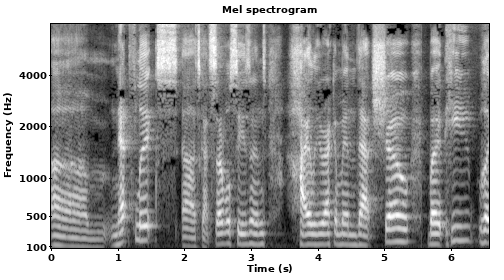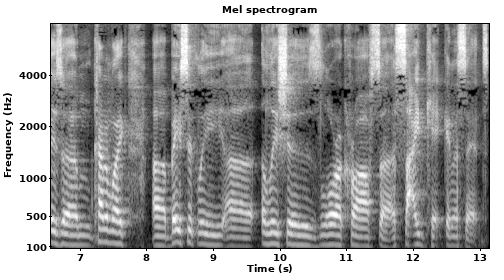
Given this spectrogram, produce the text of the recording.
um, Netflix. Uh, it's got several seasons. Highly recommend that show. But he plays um, kind of like uh, basically uh, Alicia's Lara Croft's uh, sidekick in a sense,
